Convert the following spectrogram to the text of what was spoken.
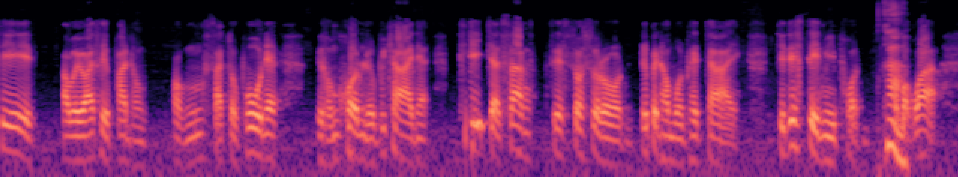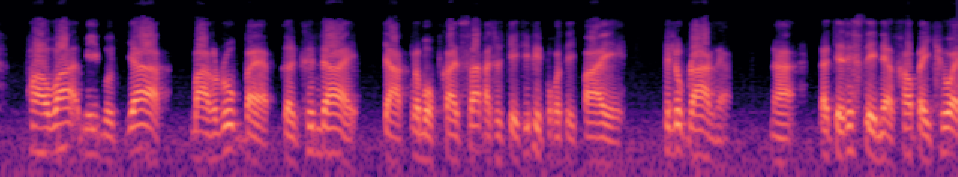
ที่อวัยวะสืบพันธุ์ของของสัตว์ตัวผู้เนี่ยหรือของคนหรือผู้ชายเนี่ยที่จะสร้างเทสโทสเตอโรนหรือเป็นฮอร์โมนเพศชายเจนิสตีนมีผลค่ะเขาบอกว่า ภาวะมีบุตรยากบางรูปแบบเกิดขึ้นได้ จากระบบการสร้างอสุจิที่ผิดปกติไปเป็นรูปร่างเนี่ยนะและเจนิสตีนเนี่ยเข้าไปช่วย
